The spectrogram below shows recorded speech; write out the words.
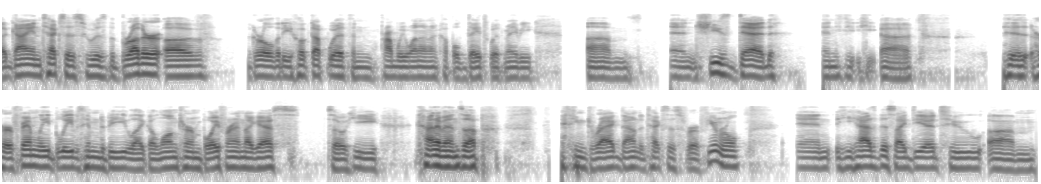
a guy in Texas who is the brother of a girl that he hooked up with and probably went on a couple dates with maybe. Um and she's dead. And he, he uh his, her family believes him to be like a long-term boyfriend i guess. So he kind of ends up getting dragged down to texas for a funeral. And he has this idea to um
